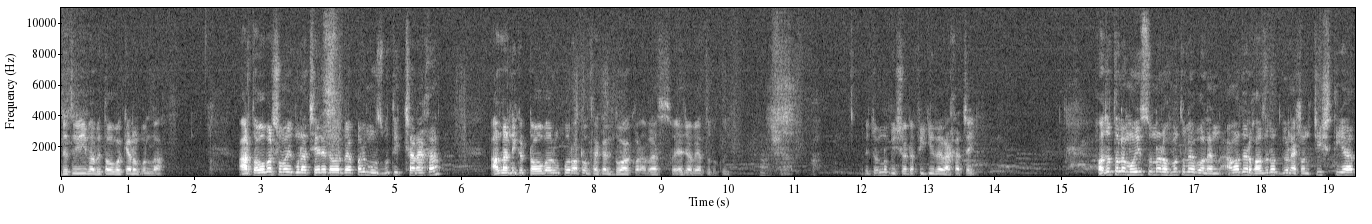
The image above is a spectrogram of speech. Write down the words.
যে তুই এইভাবে তওবা কেন করলা? আর তওবার সময় গুণা ছেড়ে দেওয়ার ব্যাপারে মজবুত ইচ্ছা রাখা, আল্লাহর নিকট তওবার উপর অটল থাকার দোয়া করা, ব্যাস, হয়ে যাবে এতটুকুই। এই জন্য বিষয়টা ফিকিরে রাখা চাই। হজরতুল্লাহ মহিসুল্লাহ রহমতুল্লাহ বলেন, আমাদের হজরতগণ এখন চিস্তিয়াত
